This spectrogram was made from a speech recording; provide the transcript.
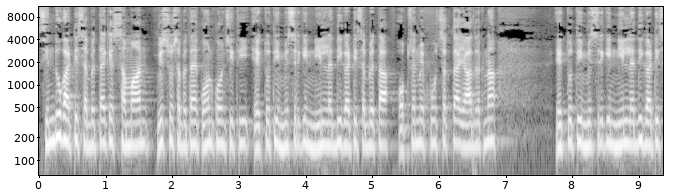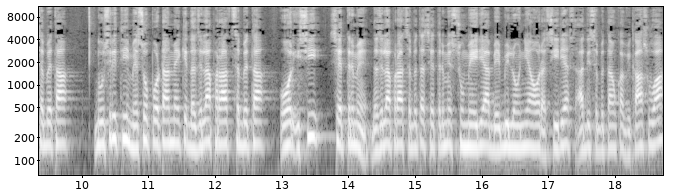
सिंधु घाटी सभ्यता के समान विश्व सभ्यताएँ कौन कौन सी थी? एक तो थी मिस्र की नील नदी घाटी सभ्यता ऑप्शन में पूछ सकता है, याद रखना। एक तो थी मिस्र की नील नदी घाटी सभ्यता दूसरी थी मेसोपोटामिया की दजला फरात सभ्यता और इसी क्षेत्र में दजला फरात सभ्यता क्षेत्र में सुमेरिया, बेबीलोनिया और असीरिया आदि सभ्यताओं का विकास हुआ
